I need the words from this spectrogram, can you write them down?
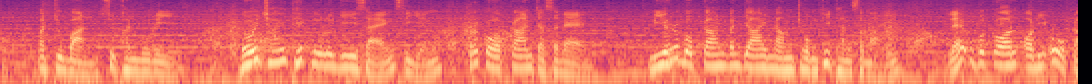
9 ปัจจุบันสุพรรณบุรี โดยใช้เทคโนโลยีแสงเสียง ประกอบการจัดแสดง มีระบบการบรรยายนำชมที่ทันสมัย และอุปกรณ์ออดิโอไก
